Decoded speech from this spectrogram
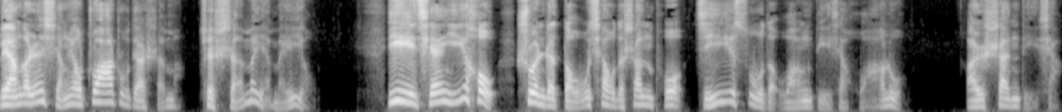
两个人想要抓住点什么，却什么也没有。一前一后，顺着陡峭的山坡急速地往底下滑落，而山底下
